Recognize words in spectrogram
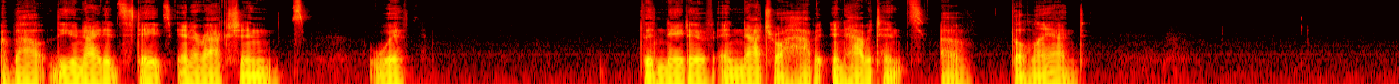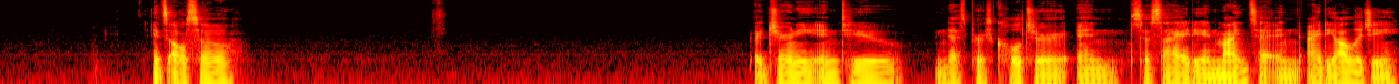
about the United States interactions with the native and natural habit inhabitants of the land. It's also a journey into Nez Perce culture and society and mindset and ideology.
